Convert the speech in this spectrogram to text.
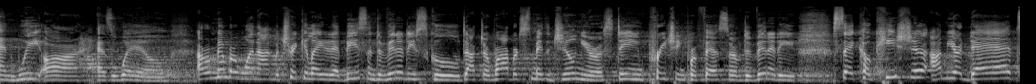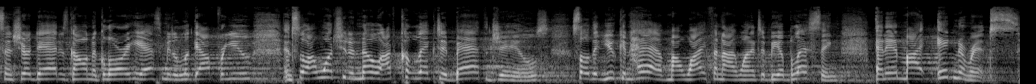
and we are as well. I remember when I matriculated at Beeson Divinity School, Dr. Robert Smith Jr., esteemed preaching professor of divinity, said, Kokisha, I'm your dad. Since your dad is gone to glory, he asked me to look out for you. And so I want you to know I've collected bath gels so that you can have. My wife and I wanted to be a blessing. And in my ignorance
